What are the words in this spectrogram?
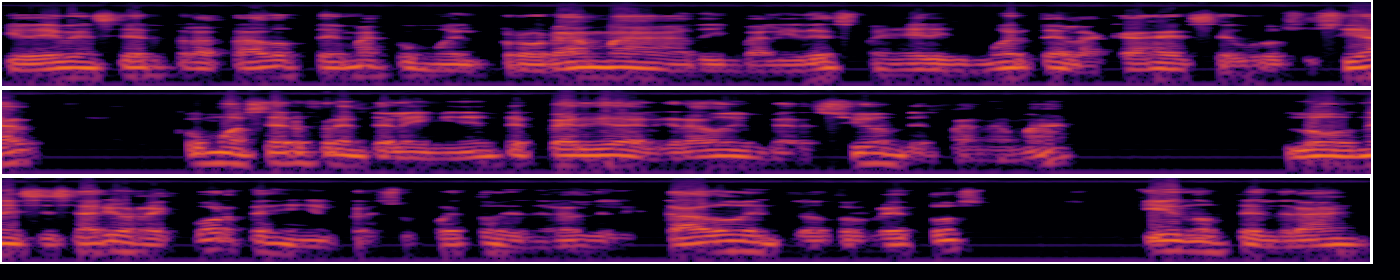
que deben ser tratados temas como el programa de invalidez, vejez y muerte de la Caja de Seguro Social, cómo hacer frente a la inminente pérdida del grado de inversión de Panamá, los necesarios recortes en el presupuesto general del Estado, entre otros retos que nos tendrán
